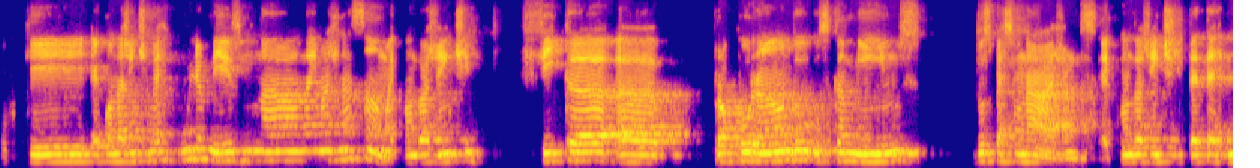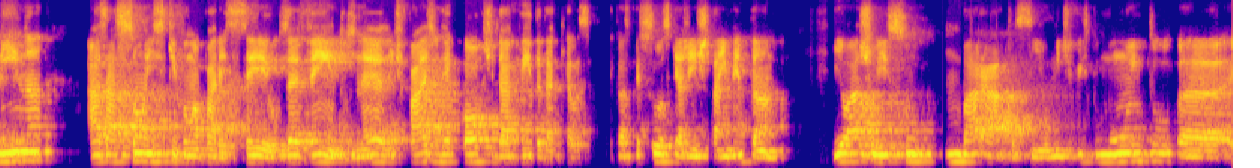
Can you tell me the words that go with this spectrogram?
porque é quando a gente mergulha mesmo na, na imaginação, é quando a gente fica uh, procurando os caminhos dos personagens, é quando a gente determina as ações que vão aparecer, os eventos, né? A gente faz o recorte da vida daquelas, daquelas pessoas que a gente está inventando. E eu acho isso um barato, assim, eu me divirto muito uh,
